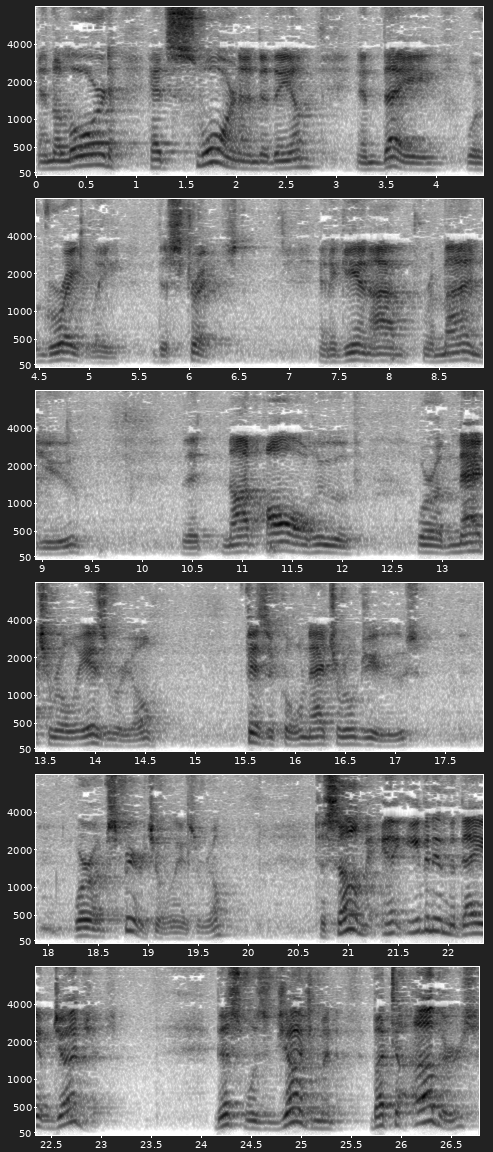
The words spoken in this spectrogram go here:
And the Lord had sworn unto them, and they were greatly distressed. And again, I remind you that not all who were of natural Israel, physical, natural Jews, were of spiritual Israel. To some, even in the day of Judges, this was judgment, but to others,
